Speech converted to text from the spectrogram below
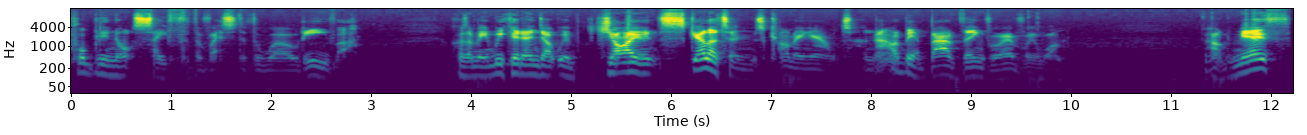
probably not safe for the rest of the world either. Because, I mean, we could end up with giant skeletons coming out, and that would be a bad thing for everyone. Mount Meath,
